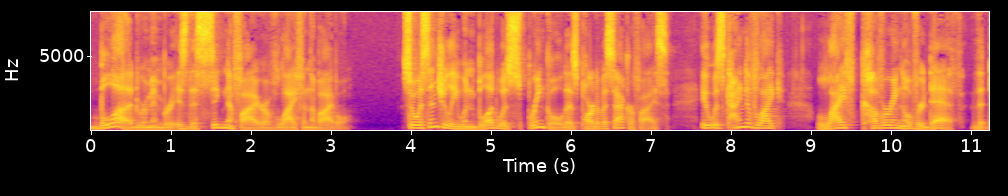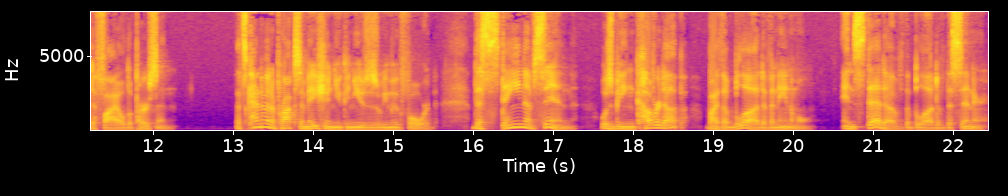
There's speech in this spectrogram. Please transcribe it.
Blood, remember, is the signifier of life in the Bible. So essentially, when blood was sprinkled as part of a sacrifice, it was kind of like life covering over death that defiled a person. That's kind of an approximation you can use as we move forward. The stain of sin was being covered up by the blood of an animal instead of the blood of the sinner.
